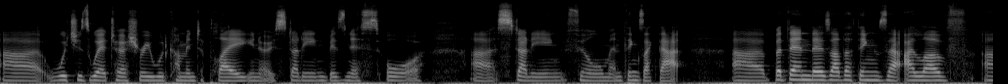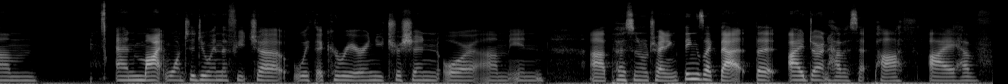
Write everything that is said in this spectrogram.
uh, which is where tertiary would come into play, you know, studying business or uh, studying film and things like that. Uh, but then there's other things that I love um, and might want to do in the future with a career in nutrition or um, in uh, personal training, things like that, that I don't have a set path. I have,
